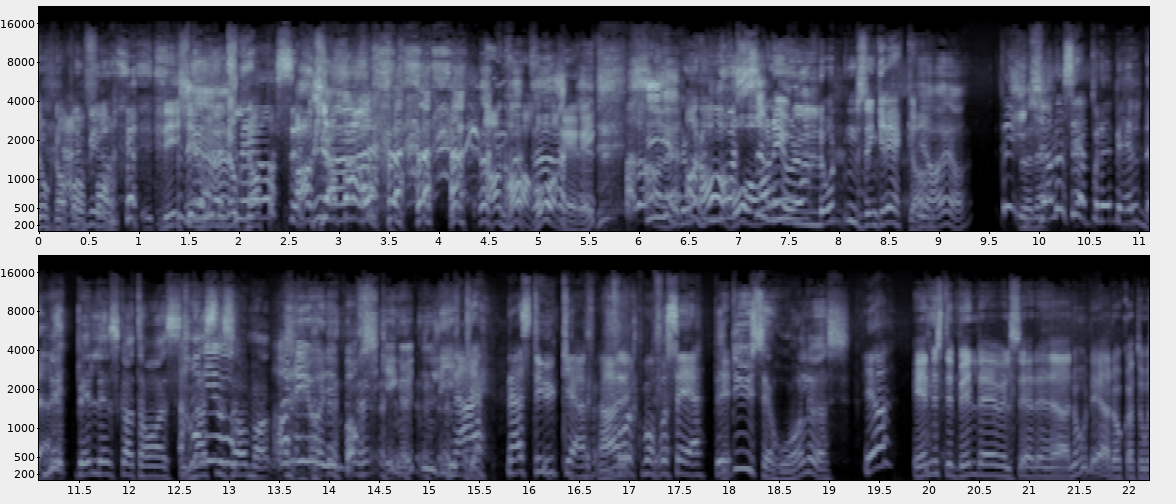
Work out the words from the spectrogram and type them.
Nå knapper han fram. det- er ikke mulig. Nå knapper. Han knapper opp! Han har hår, Erik. Han har, Han har hår! Han er jo lodden sin greker. Ja, ja. Det er Ikke an å se på det bildet! Nytt bilde skal tas neste jo- sommer. Han er jo en barsking uten like. Nei, neste uke. Folk må få se. Det er du som er hårløs. Ja. Eneste bildet jeg vil se det er nå, det er dere to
